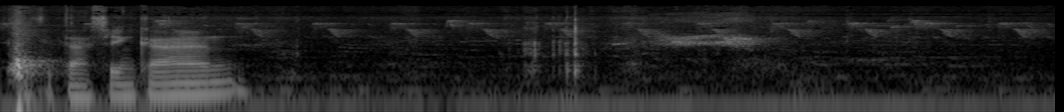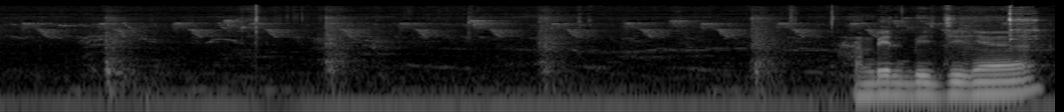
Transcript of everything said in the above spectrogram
Kita asingkan. Ambil bijinya.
